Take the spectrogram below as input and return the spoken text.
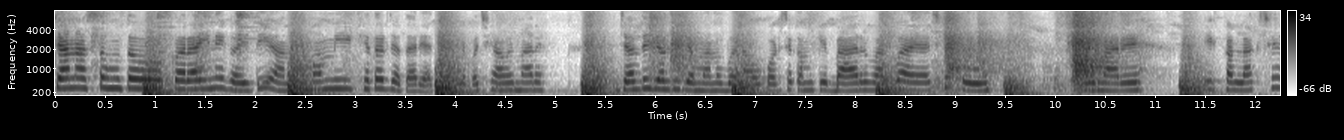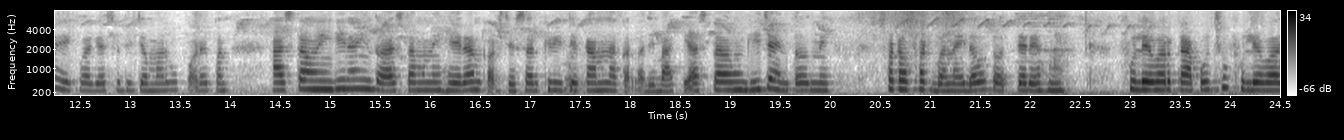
ચા નાસ્તો હું તો કરાવીને ગઈ હતી અને મમ્મી ખેતર જતા રહ્યા હતા એટલે પછી હવે મારે જલ્દી જલ્દી જમવાનું બનાવવું પડશે. કેમ કે બાર વાગવા આવ્યા છે, તો હવે મારે એક કલાક છે, એક વાગ્યા સુધી જમાડવું પડે. પણ આસ્તા ઊંઘી નહીં તો આસ્તા મને હેરાન કરશે. સરખી રીતે કામ ના કરવા દે. બાકી આસ્તા ઊંઘી જાય ને તો મેં ફટોફટ બનાવી દઉં. તો અત્યારે હું ફુલેવર કાપું છું. ફુલેવર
